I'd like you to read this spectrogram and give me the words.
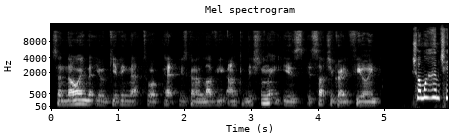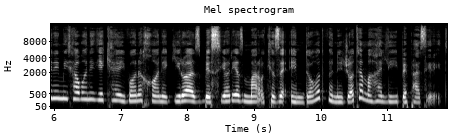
So knowing that you're giving that to a pet who's going to love you unconditionally is is such a great feeling. شما همچنین می توانید یک حیوان خانگی را از بسیاری از مراکز امداد و نجات محلی بپذیرید.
